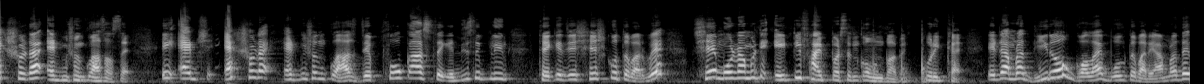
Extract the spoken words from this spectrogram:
একশোটা অ্যাডমিশন ক্লাস আছে। এই একশোটা অ্যাডমিশন ক্লাস যে ফোকাস থেকে ডিসিপ্লিন থেকে যে শেষ করতে পারবে, সে মোটামুটি এইটি ফাইভ পার্সেন্ট কমন পাবে পরীক্ষায়। এটা আমরা ধীর গলায় বলতে পারি, আমাদের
